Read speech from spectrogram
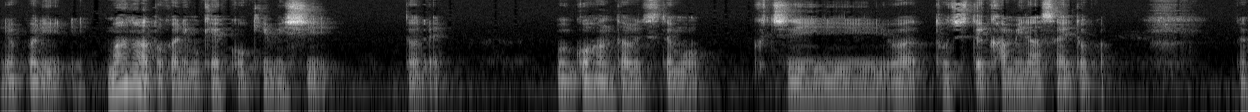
やっぱりマナーとかにも結構厳しいので、ご飯食べてても口は閉じて噛みなさいとか、か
